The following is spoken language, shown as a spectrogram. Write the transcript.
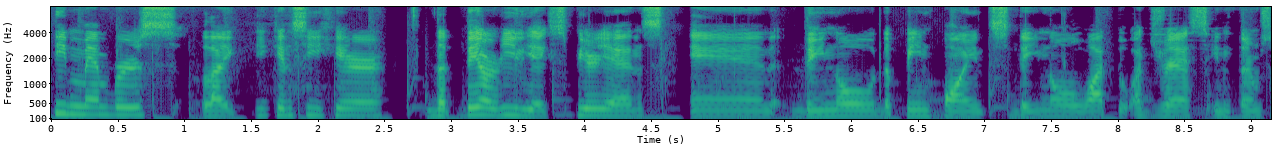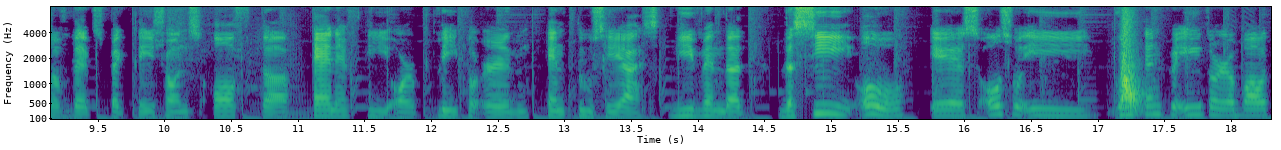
team members like you can see here that they are really experienced and they know the pain points. They know what to address in terms of the expectations of the nft or play to earn enthusiast. Given that the ceo is also a content creator about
